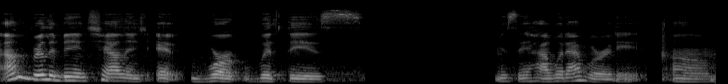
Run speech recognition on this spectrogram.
I'm really being challenged at work with this. Let me see how would I word it. Um,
